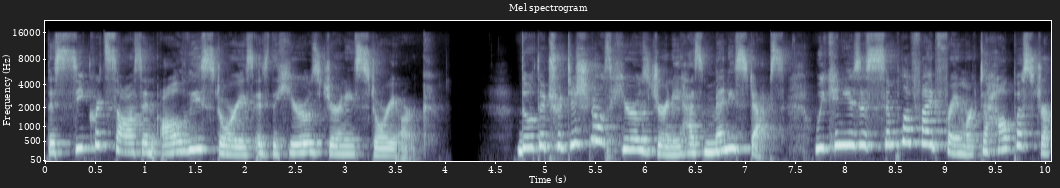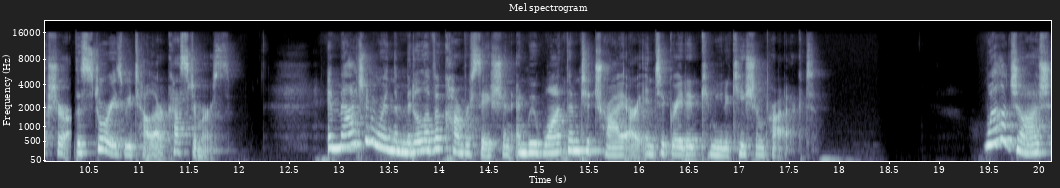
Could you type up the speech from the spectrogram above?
The secret sauce in all of these stories is the hero's journey story arc. Though the traditional hero's journey has many steps, we can use a simplified framework to help us structure the stories we tell our customers. Imagine we're in the middle of a conversation and we want them to try our integrated communication product. Well, Josh,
